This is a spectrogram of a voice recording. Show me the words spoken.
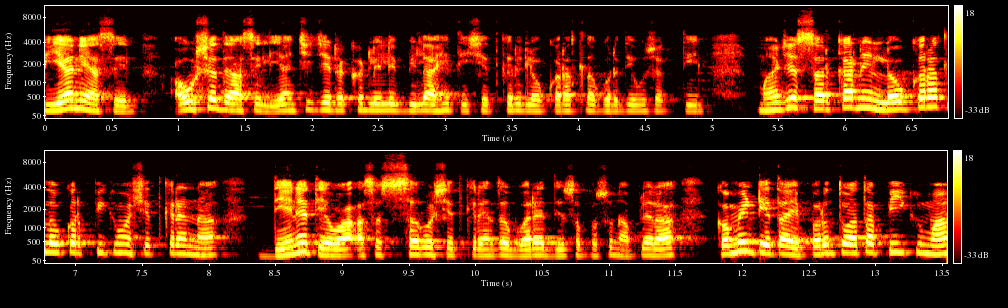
बियाणे असेल औषधं असेल यांची जी रखडलेली बिलं आहे ती शेतकरी लवकरात लवकर देऊ शकतील. म्हणजे सरकारने लवकरात लवकर पीक विमा शेतकऱ्यांना देण्यात यावा असं सर्व शेतकऱ्यांचं बऱ्याच दिवसापासून आपल्याला कमेंट येत आहे. परंतु आता पीक विमा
